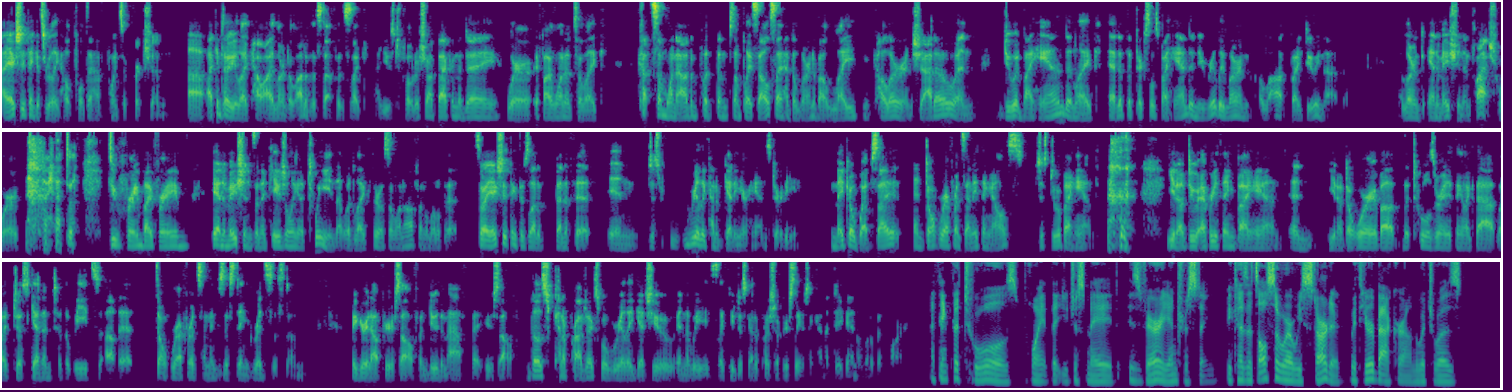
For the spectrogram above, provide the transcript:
I actually think it's really helpful to have points of friction uh, I can tell you like how I learned a lot of this stuff is like I used Photoshop back in the day, where if I wanted to like cut someone out and put them someplace else. I had to learn about light and color and shadow and do it by hand and like edit the pixels by hand. And you really learn a lot by doing that. I learned animation in Flash where I had to do frame by frame animations and occasionally a tween that would like throw someone off in a little bit. So I actually think there's a lot of benefit in just really kind of getting your hands dirty. Make a website and don't reference anything else. Just do it by hand. you know, do everything by hand and, you know, don't worry about the tools or anything like that. Like just get into the weeds of it. Don't reference an existing grid system figure it out for yourself and do the math yourself. Those kind of projects will really get you in the weeds. Like you just got to push up your sleeves and kind of dig in a little bit more. I think the tools point that you just made is very interesting because it's also where we started with your background, which was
